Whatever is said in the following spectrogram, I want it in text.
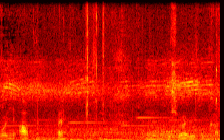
going up, right? This one is for cut.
